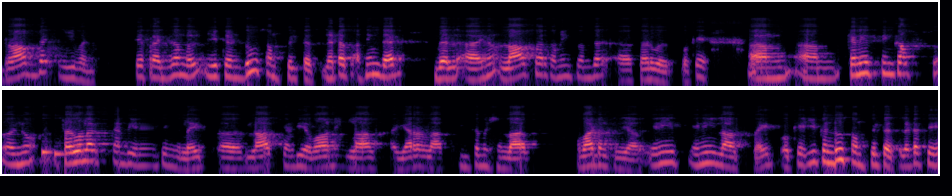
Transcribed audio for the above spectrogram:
drop the events. Say for example, you can do some filters. Let us assume that the uh, you know logs are coming from the uh, servers. Okay. Um, um, can you think of uh, you know server logs can be anything like uh, logs can be a warning log, a error log, information log. What else we have? Any any logs, right? Okay. You can do some filters. Let us say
